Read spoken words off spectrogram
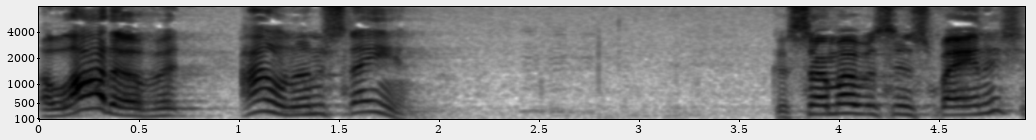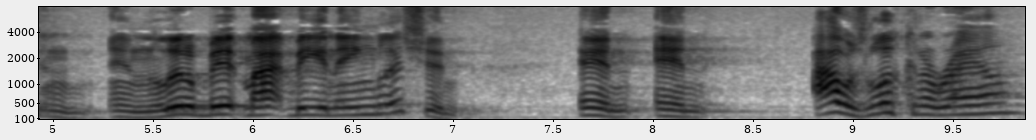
a lot of it, I don't understand. Because some of it's in Spanish and, and a little bit might be in English, and, and, and I was looking around,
